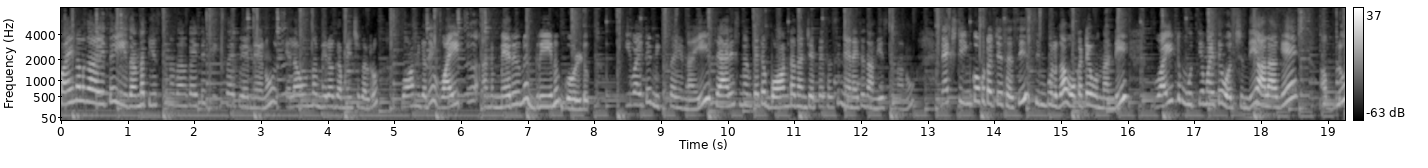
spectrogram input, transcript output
ఫైనల్గా అయితే ఈ దండ తీసుకున్న దానికైతే ఫిక్స్ అయిపోయాను నేను. ఎలా ఉందో మీరే గమనించగలరు. బాగుంది కదా? White and maroon green gold ఇవైతే మిక్స్ అయి ఉన్నాయి శారీస్ మీదకైతే బాగుంటుంది అని చెప్పేసి నేనైతే దాన్ని తీసుకున్నాను. నెక్స్ట్ ఇంకొకటి వచ్చేసేసి సింపుల్గా ఒకటే ఉందండి. వైట్ ముత్యం అయితే వచ్చింది. అలాగే బ్లూ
